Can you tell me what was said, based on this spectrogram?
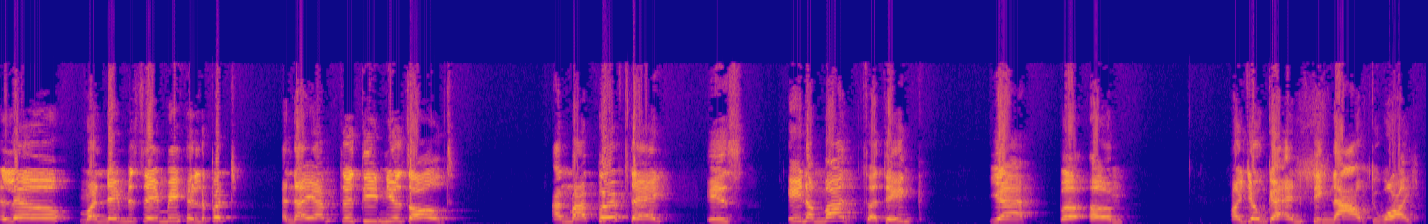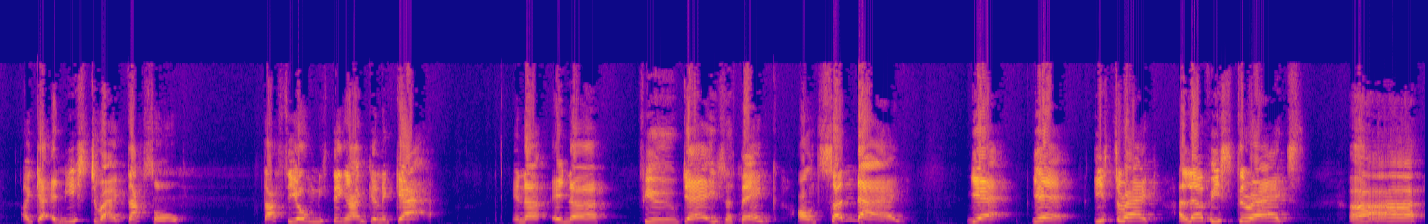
Hello, my name is Amy Hilbert, and I am 13 years old. And my birthday is in a month, I think. Yeah, but um, I don't get anything now, do I? I get an Easter egg, that's all. That's the only thing I'm gonna get in a in a few days, I think, on Sunday. Yeah, yeah, Easter egg. I love Easter eggs. Ah.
